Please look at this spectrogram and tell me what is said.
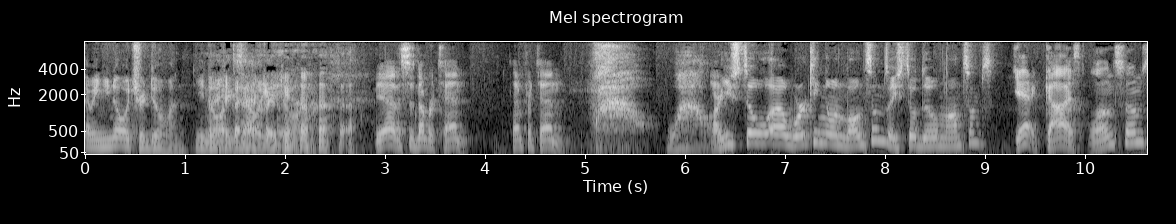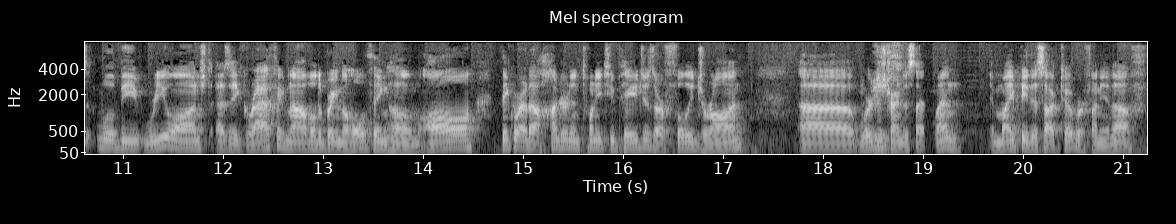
I mean, you know what you're doing. You know what the hell you're doing. yeah this is number 10 10 for 10 wow. Wow. Are you still uh, working on Lonesomes? Are you still doing Lonesomes? Yeah, guys, Lonesomes will be relaunched as a graphic novel to bring the whole thing home. All I think we're at 122 pages are fully drawn. Uh, we're just trying to decide when. It might be this October. Funny enough.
